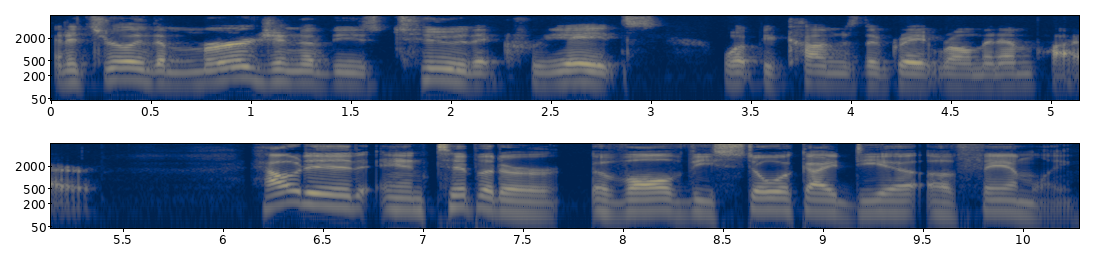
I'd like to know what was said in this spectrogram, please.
And it's really the merging of these two that creates what becomes the great Roman Empire. How did Antipater evolve the Stoic idea of family?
